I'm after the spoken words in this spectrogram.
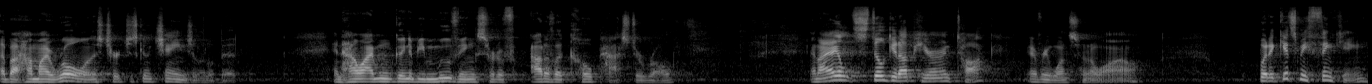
about how my role in this church is going to change a little bit and how I'm going to be moving sort of out of a co pastor role. And I'll still get up here and talk every once in a while. But it gets me thinking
